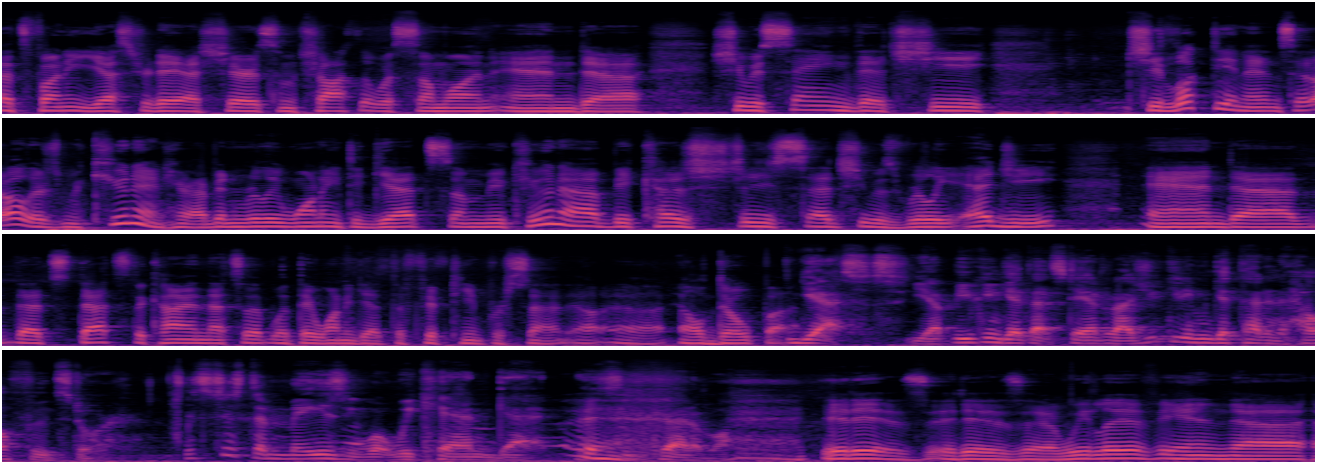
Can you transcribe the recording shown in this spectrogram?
That's funny. Yesterday, I shared some chocolate with someone, and uh, she was saying that she she looked in it and said, "Oh, there's mucuna in here. I've been really wanting to get some mucuna because she said she was really edgy, and uh, that's that's the kind that's what they want to get the 15% uh, uh, L-DOPA." yes yep you can get that standardized you can even get that in a health food store it's just amazing what we can get it's incredible It is. It is. Uh, we live in uh,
